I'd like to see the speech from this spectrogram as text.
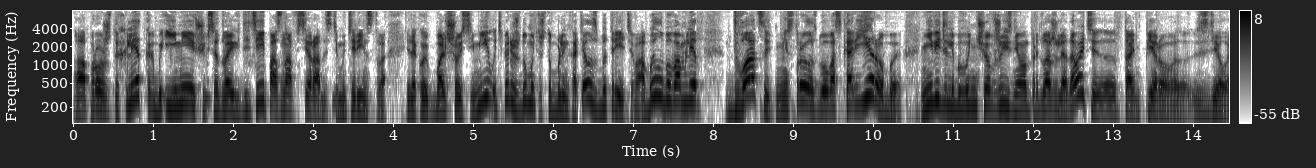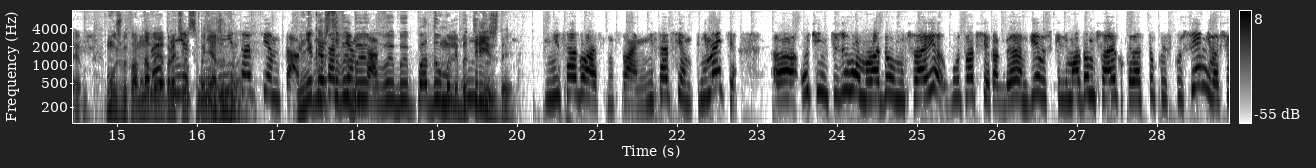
а, прожитых лет, как бы, и имеющихся двоих детей, познав все радости материнства и такой большой семьи, вы теперь уже думаете, что, блин, хотелось бы третьего. А было бы вам лет 20, не строилась бы у вас карьера бы, не видели бы вы ничего в жизни, вам предложили, а давайте, э, Тань, первого сделаем. Муж бы к вам на «вы» обратился нет, бы не- неожиданно. Не совсем так. Мне не кажется, вы бы, так. вы бы подумали бы трижды. не согласна с вами, не совсем, понимаете? Э, очень тяжело молодому человеку, вот вообще, как бы, да, девушке или молодому человеку, когда столько искушений, вообще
